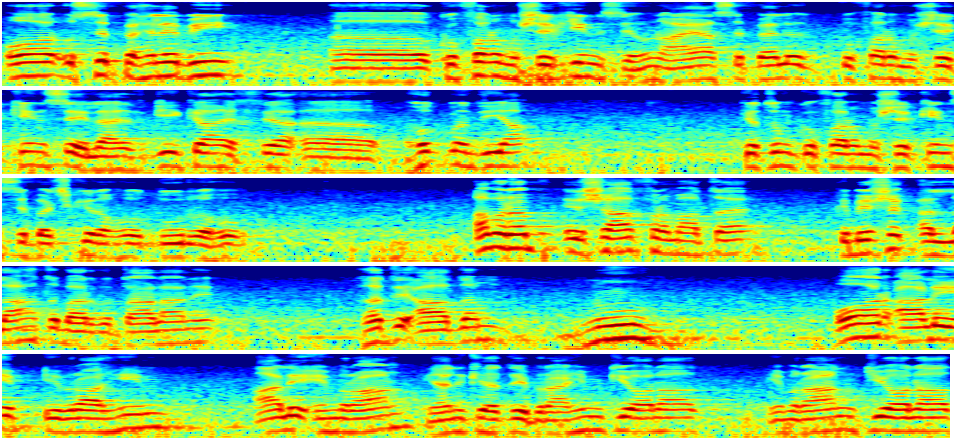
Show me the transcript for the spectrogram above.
اور اس سے پہلے بھی کفر و مشرقین سے، ان آیات سے پہلے کفر و مشرقین سے علیحدگی کا اختیار حکم دیا کہ تم کفر و مشرقین سے بچ کے رہو، دور رہو۔ اب رب ارشاد فرماتا ہے کہ بے شک اللہ تبارک و تعالیٰ نے حد آدم نوح اور آل ابراہیم، آل عمران یعنی کہ حضرت ابراہیم کی اولاد، عمران کی اولاد،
